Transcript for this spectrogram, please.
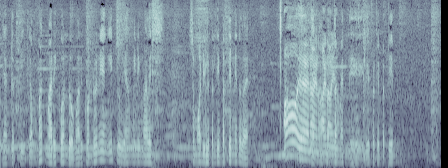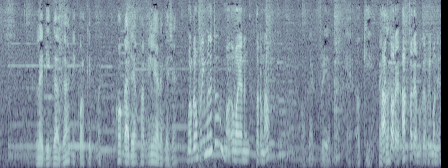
yang ketiga empat Marie Kondo. Marie Kondo ini yang itu, yang minimalis. Semua dilipet-lipetin itu loh. kan. Oh ya, Yang enak, enak, enak. apartemen dilipet-lipetin. Lady Gaga, Nicole Kidman. Kok nggak ada yang familiar ya guys ya? Morgan Freeman itu lumayan terkenal. Morgan Freeman. Ya, oke. Baiklah. Aktor ya, aktor ya Morgan Freeman ya.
